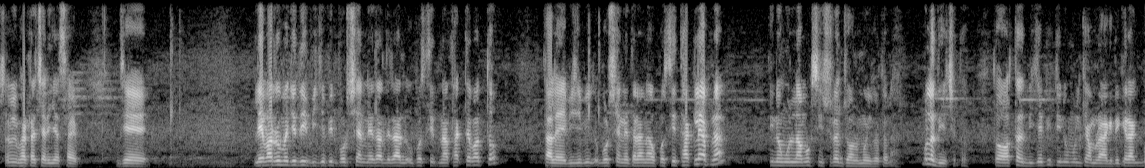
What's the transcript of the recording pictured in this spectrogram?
শ্রমিক ভট্টাচার্য সাহেব যে লেবার রুমে যদি বিজেপির বর্ষিয়ান নেতাদেরা উপস্থিত না থাকতে পারতো, তাহলে বিজেপির বর্ষিয়ান নেতারা না উপস্থিত থাকলে আপনার তৃণমূল নামক শিশুরা জন্মই হতো না, বলে দিয়েছে তো। তো অর্থাৎ বিজেপি তৃণমূলকে আমরা একদিকে রাখব,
